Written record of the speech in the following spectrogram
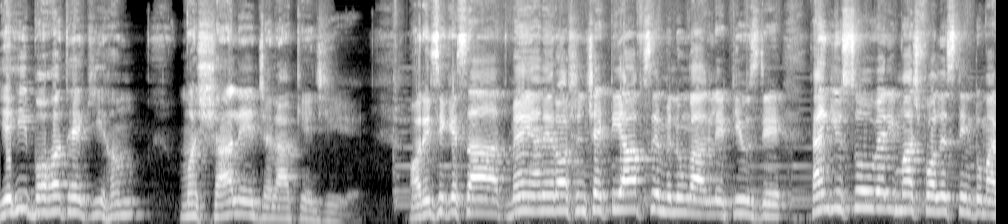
यही बहुत है कि हम मशाले जला के जिए। और इसी के साथ मैं यानी रोशन शेट्टी आपसे मिलूँगा अगले Tuesday. Thank you so very much for listening to my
